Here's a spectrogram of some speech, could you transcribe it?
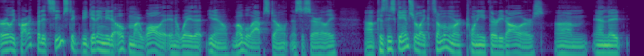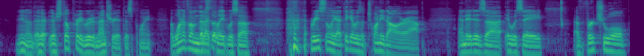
early product, but it seems to be getting me to open my wallet in a way that you know mobile apps don't necessarily. because uh, these games are like some of them are 20 30 dollars um, and they you know they're, they're, still pretty rudimentary at this point. one of them that What's i the- played was a recently i think it was a $20 app and it is a it was a a virtual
